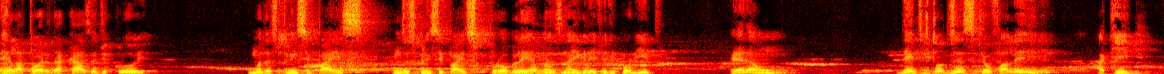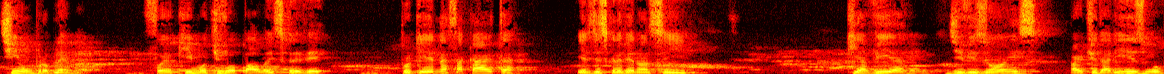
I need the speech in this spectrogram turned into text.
relatório da casa de Chloe, uma das principais, um dos principais problemas na igreja de Corinto era um. Dentre todos esses que eu falei aqui, tinha um problema. Foi o que motivou Paulo a escrever. Porque nessa carta eles escreveram assim: que havia divisões, partidarismo,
